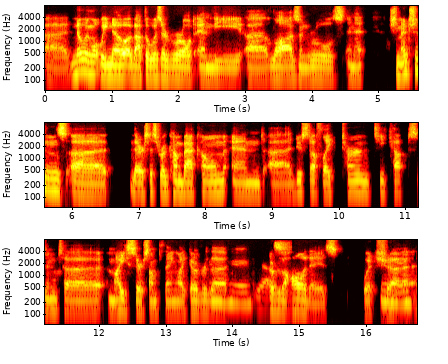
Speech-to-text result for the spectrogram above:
uh, knowing what we know about the wizard world and the uh, laws and rules in it, she mentions uh, their sister would come back home and uh, do stuff like turn teacups into mice or something like over the mm-hmm. yes. over the holidays, which uh, mm-hmm.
